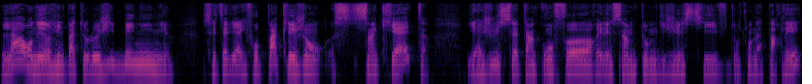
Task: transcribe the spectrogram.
Là, on est dans une pathologie bénigne. C'est-à-dire, il ne faut pas que les gens s'inquiètent. Il y a juste cet inconfort et les symptômes digestifs dont on a parlé,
